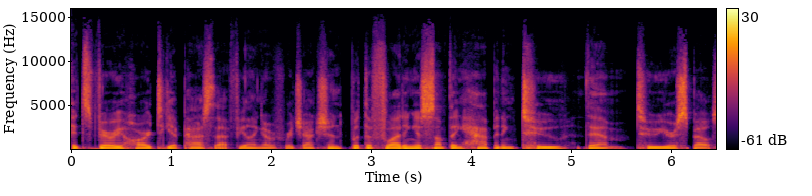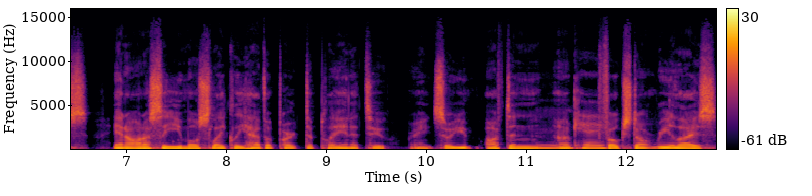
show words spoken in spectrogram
It's very hard to get past that feeling of rejection. But the flooding is something happening to them, to your spouse. And honestly, you most likely have a part to play in it too, right? So you often, uh, okay. folks don't realize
